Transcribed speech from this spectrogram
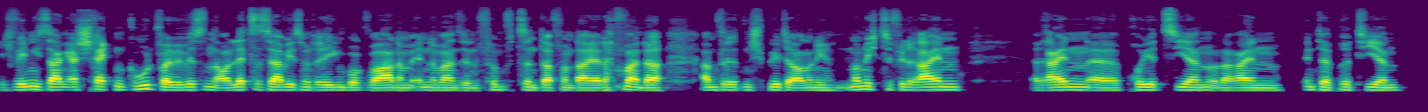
ich will nicht sagen erschreckend gut, weil wir wissen auch letztes Jahr, wie es mit Regenburg war. Und am Ende waren sie ein 15. Von daher darf man da am dritten Spieltag auch noch nicht, noch nicht zu viel rein, rein äh, projizieren oder rein interpretieren.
